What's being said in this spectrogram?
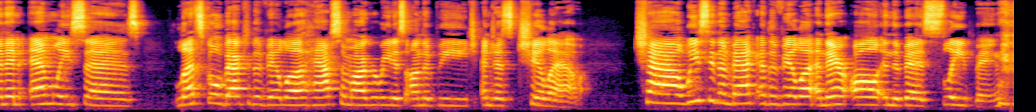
And then Emily says, let's go back to the villa, have some margaritas on the beach, and just chill out. Child, we see them back at the villa and they're all in the bed sleeping.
